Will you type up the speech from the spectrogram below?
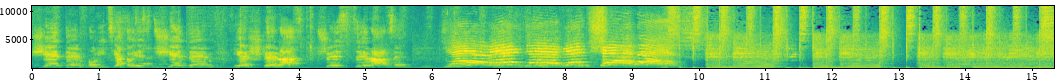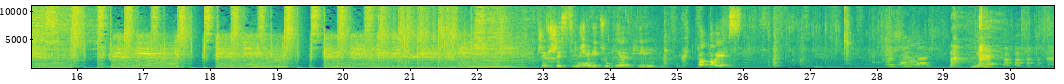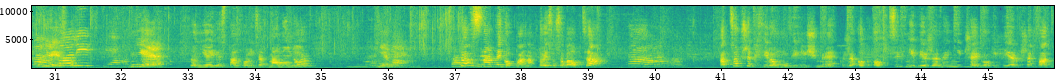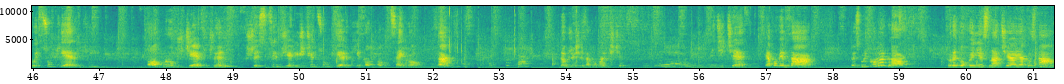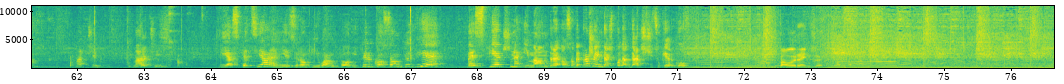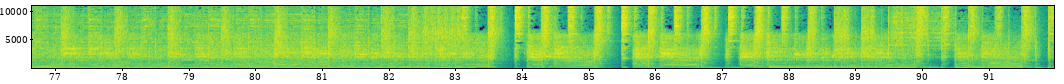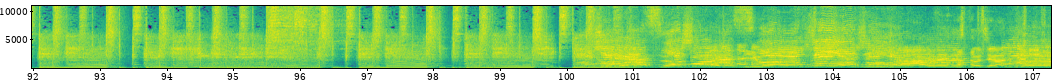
siedem. Policja to jest siedem. Jeszcze raz, wszyscy razem. Dziewięć, dziewięć, siedem! Czy wszyscy wzięli cukierki? Kto to jest? Nie. To nie jest. to-. Nie, to nie jest pan policjant. Ma mundur? Nie ma. Kto zna tego pana? To jest osoba obca? Tak. A co przed chwilą mówiliśmy, że od obcych nie bierzemy niczego i pierwsze padły cukierki. Oprócz dziewczyn wszyscy wzięliście cukierki od obcego, tak? Tak. Dobrze się zachowaliście? Nie. Widzicie? Ja powiem tak, to jest mój kolega, którego wy nie znacie, a ja go znam. Marcin? Marcin. I ja specjalnie zrobiłam to i tylko są dwie bezpieczne i mądre osoby. Proszę im dać podać garści cukierków. Power Ranger. じゃんじゃん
